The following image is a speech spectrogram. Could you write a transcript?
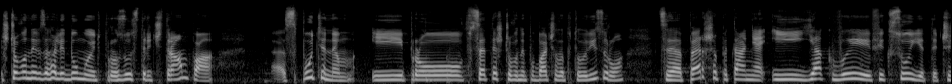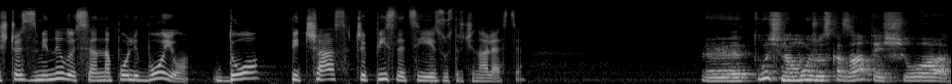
Що вони взагалі думають про зустріч Трампа е, з Путіним і про все те, що вони побачили по телевізору? Це перше питання. І як ви фіксуєте, чи щось змінилося на полі бою до, під час чи після цієї зустрічі на Алясці? Е, Точно можу сказати, що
